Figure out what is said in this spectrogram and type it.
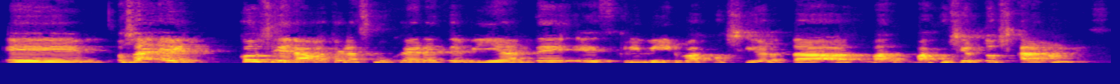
eh, o sea, él consideraba que las mujeres debían de escribir bajo, cierta, bajo ciertos cánones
